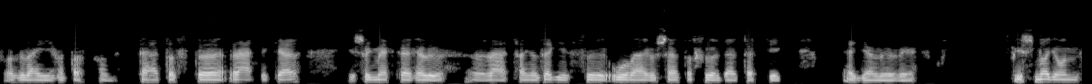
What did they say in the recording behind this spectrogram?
az leírhatatlan. Tehát azt látni kell, és hogy megterhelő látvány. Az egész óvárosát a földdel egyenlővé. És nagyon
